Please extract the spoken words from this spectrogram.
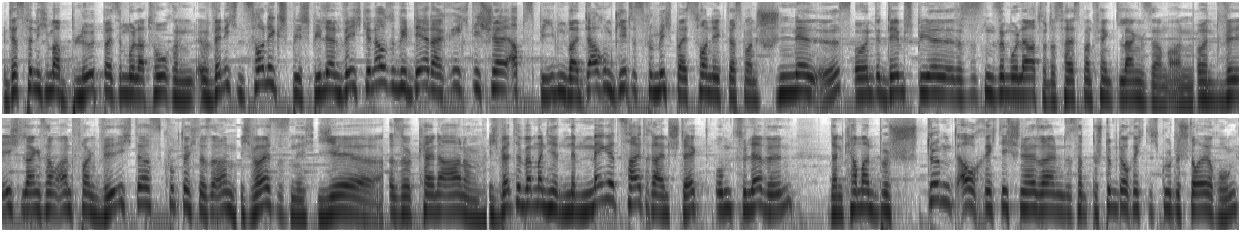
Das finde ich immer blöd bei Simulatoren. Wenn ich ein Sonic-Spiel spiele, dann will ich genauso wie der da richtig schnell abspeeden, weil darum geht es für mich bei Sonic, dass man schnell ist. Und in dem Spiel, das ist ein Simulator, das heißt, man fängt langsam an. Und will ich langsam anfangen? Will ich das? Guckt euch das an. Ich weiß es nicht. Yeah. Also, keine Ahnung. Ich wette, wenn man hier eine Menge Zeit reinsteckt, um zu leveln, dann kann man bestimmt auch richtig schnell sein und es hat bestimmt auch richtig gute Steuerung,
